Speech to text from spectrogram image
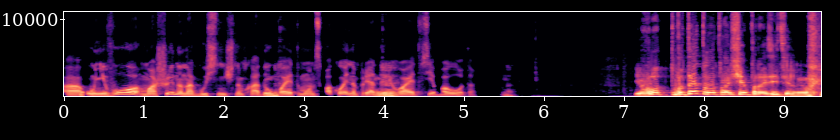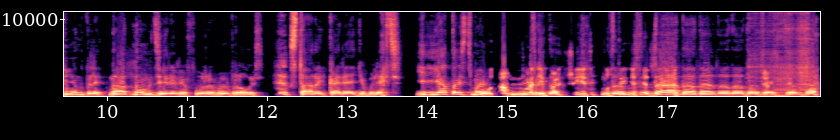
А, а, у него машина на гусеничном ходу, да. поэтому он спокойно преодолевает да. все болота. Да. И вот, вот это вот вообще поразительный момент, блядь. На одном дереве фура выбралась. Старой коряги, блядь. И я, то есть, мой... не прида... да, да, да, да, да, да, да, да, да,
